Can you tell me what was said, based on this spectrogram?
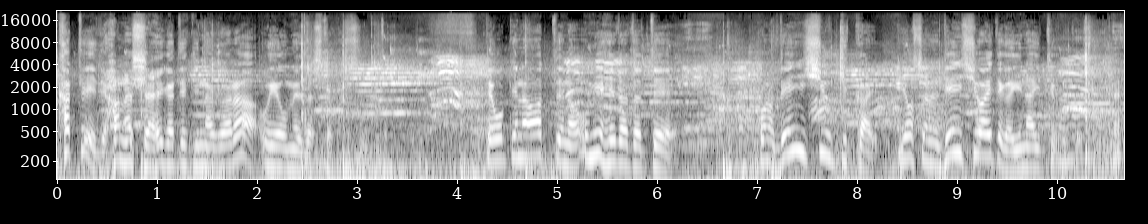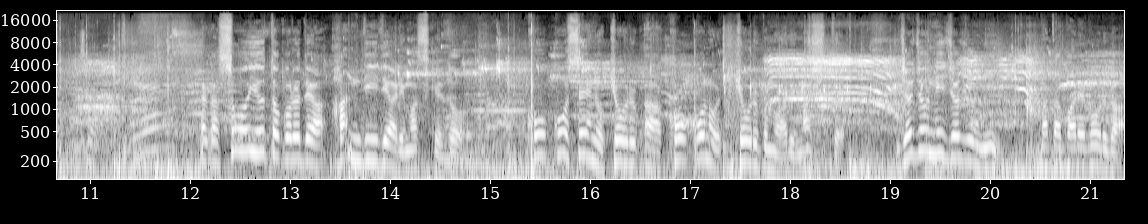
家庭で話し合いができながら上を目指してほしいで沖縄っていうのは海隔ててこの練習機会要するに練習相手がいないということですよね。だからそういうところではハンディでありますけど高校生の協力あ高校の協力もありまして徐々に徐々にまたバレーボールが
